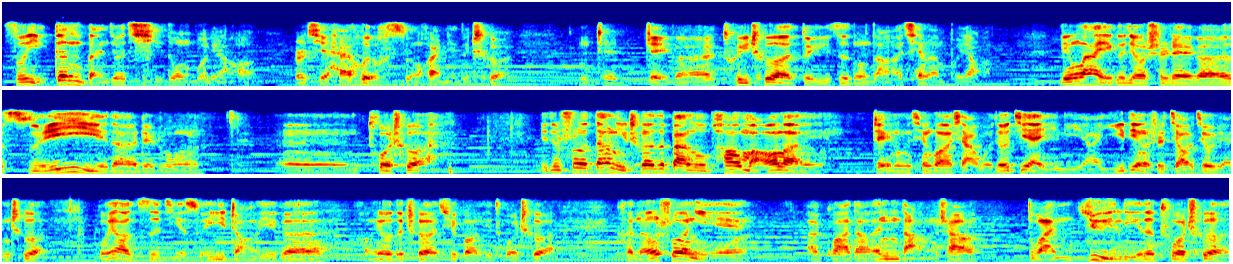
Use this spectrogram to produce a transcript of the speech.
所以根本就启动不了，而且还会损坏你的车。这这个推车对于自动挡千万不要。另外一个就是这个随意的这种嗯拖车，也就是说，当你车子半路抛锚了，这种情况下，我就建议你啊，一定是叫救援车，不要自己随意找一个朋友的车去帮你拖车。可能说你啊挂到 N 档上。短距离的拖车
